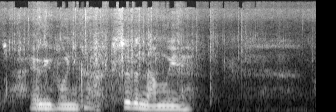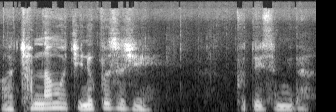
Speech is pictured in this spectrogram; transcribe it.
자, 여기 보니까 썩은 나무에 어, 참나무 진흙버섯이 붙어 있습니다.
